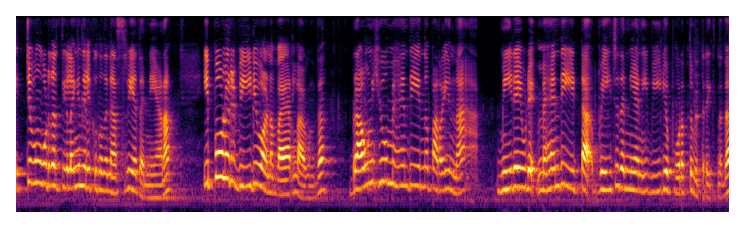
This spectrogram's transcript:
ഏറ്റവും കൂടുതൽ തിളങ്ങി നിൽക്കുന്നത് നസ്രിയ തന്നെയാണ്. ഇപ്പോൾ ഒരു വീഡിയോ ആണ് വൈറലാകുന്നത് ബ്രൗൺ ഹ്യൂ മെഹന്തി എന്ന് പറയുന്ന മീരയുടെ മെഹന്തി ഇട്ട പേജ് തന്നെയാണ് ഈ വീഡിയോ പുറത്തുവിട്ടിരിക്കുന്നത്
